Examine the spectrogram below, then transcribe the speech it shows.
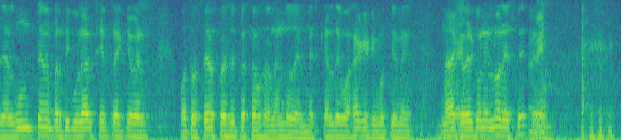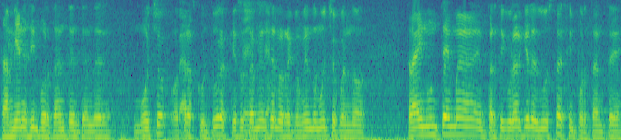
de algún tema en particular, siempre hay que ver otros temas. Por eso ahorita estamos hablando del mezcal de Oaxaca, que no tiene nada que ver con el noreste, pero Ok. también es importante entender mucho otras Claro. culturas, que eso Sí, también sí. se lo recomiendo mucho cuando traen un tema en particular que les gusta, es importante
